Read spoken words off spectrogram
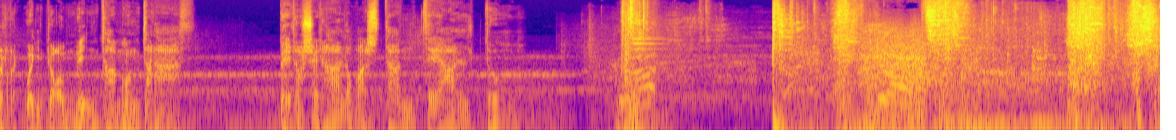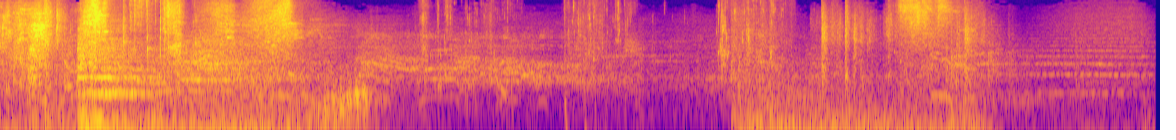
El recuento aumenta Montaraz. Pero será lo bastante alto.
